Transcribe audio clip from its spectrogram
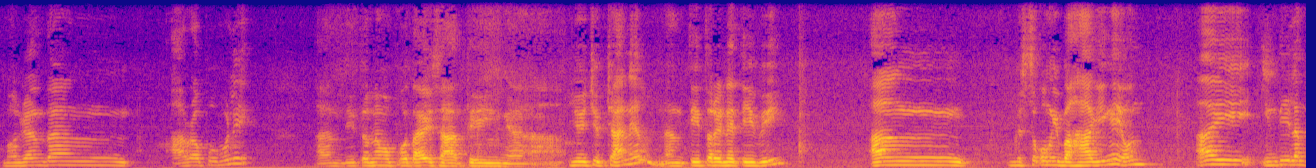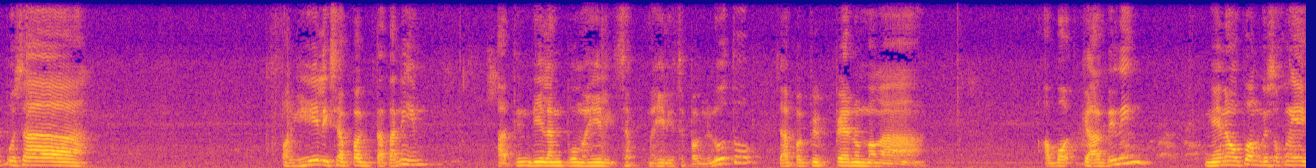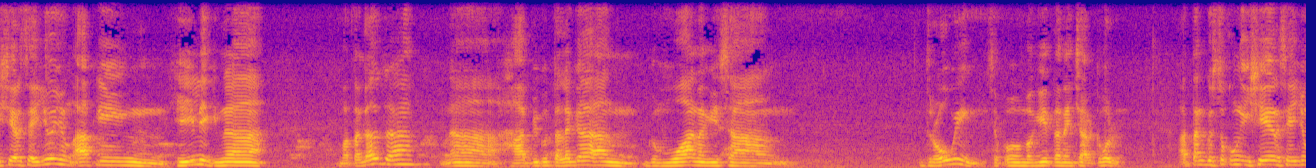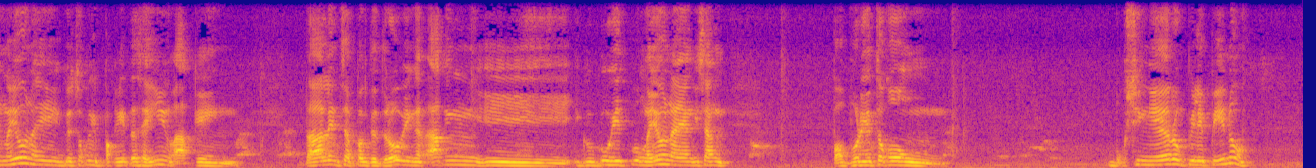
Magandang araw po muli. Andito naman po tayo sa ating ah, YouTube channel ng Tito Rene TV. Ang gusto kong ibahagi ngayon ay hindi lang po sa paghilig sa pagtatanim at hindi lang po mahilig sa mahilig sa pagluluto, sa pag-prepare ng mga about gardening. Ngayon po ang gusto kong i-share sa inyo yung aking hilig na matagal na na hobby ko talaga ang gumawa ng isang drawing sa pamamagitan ng charcoal. At ang gusto kong i-share sa inyo ngayon ay gusto kong ipakita sa inyo yung aking talent sa pagdodrawing. Ang aking iguguhit po ngayon ay ang isang paborito kong buksingerong Pilipino.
